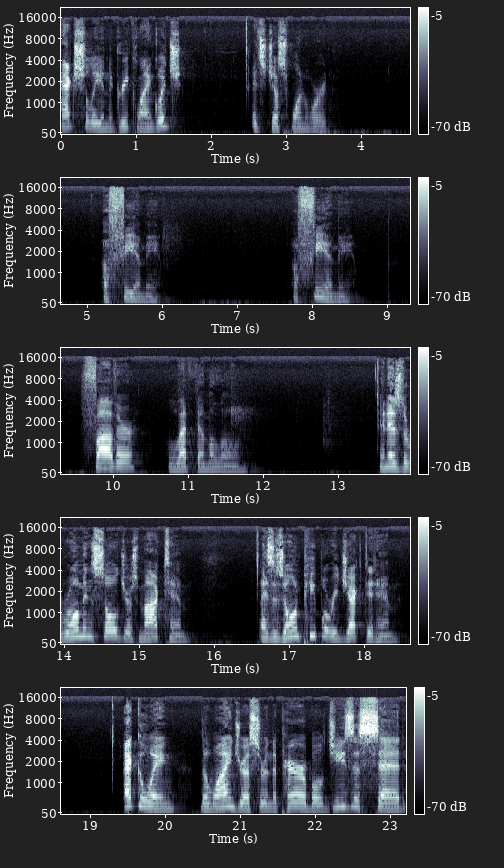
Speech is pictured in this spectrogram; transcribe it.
Actually, in the Greek language, it's just one word aphiemi. Aphiemi. Father, let them alone. And as the Roman soldiers mocked him, as his own people rejected him, echoing the wine dresser in the parable, Jesus said,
